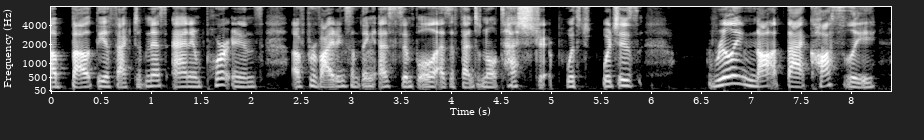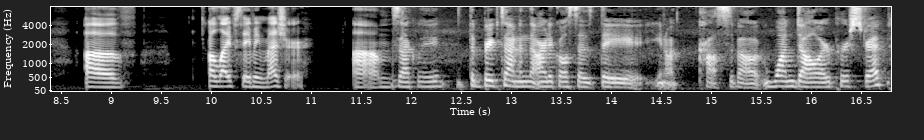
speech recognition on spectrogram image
about the effectiveness and importance of providing something as simple as a fentanyl test strip, which, which is really not that costly of a life saving measure. Um, exactly. The breakdown in the article says they, you know, costs about one dollar per strip,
